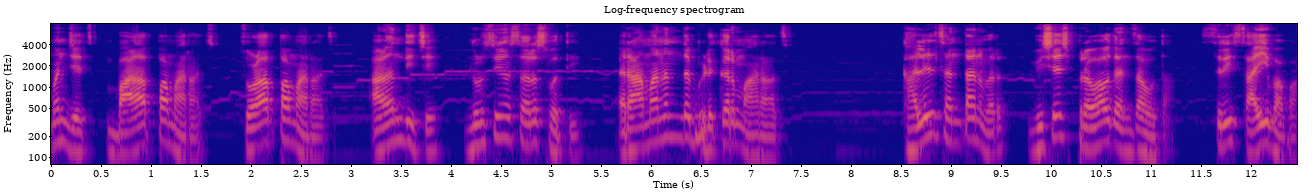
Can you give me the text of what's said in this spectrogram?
म्हणजेच बाळाप्पा महाराज चोळाप्पा महाराज आळंदीचे नृसिंह सरस्वती रामानंद भिडकर महाराज. खालील संतांवर विशेष प्रभाव त्यांचा होता. श्री साईबाबा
